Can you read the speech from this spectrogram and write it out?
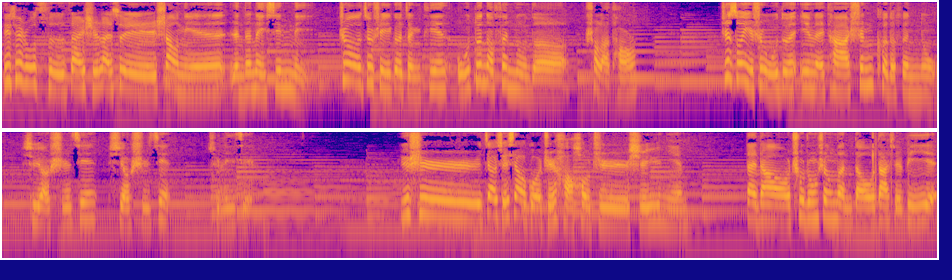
的确如此，在十来岁少年人的内心里，这就是一个整天无端的愤怒的瘦老头。之所以是无端，因为他深刻的愤怒需要时间，需要实践去理解。于是教学效果只好后置十余年，待到初中生们都大学毕业。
